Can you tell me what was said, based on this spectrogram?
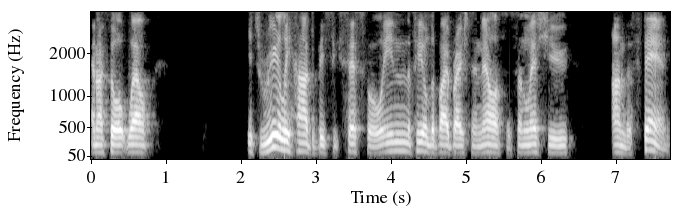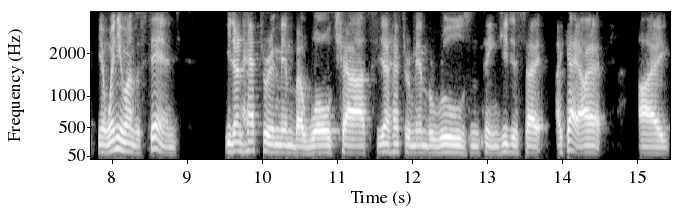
And I thought, well, it's really hard to be successful in the field of vibration analysis unless you understand. You know, when you understand, you don't have to remember wall charts. You don't have to remember rules and things. You just say, okay, I, I,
